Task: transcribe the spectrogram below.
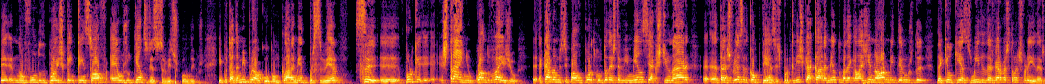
uh, no fundo depois quem, quem sofre é os utentes desses serviços públicos. E portanto a mim preocupa-me claramente perceber se, eh, porque eh, estranho quando vejo eh, a Câmara Municipal de Porto com toda esta vimência a questionar a transferência de competências, porque diz que há claramente uma decalagem enorme em termos de, daquilo que é assumido e das verbas transferidas.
